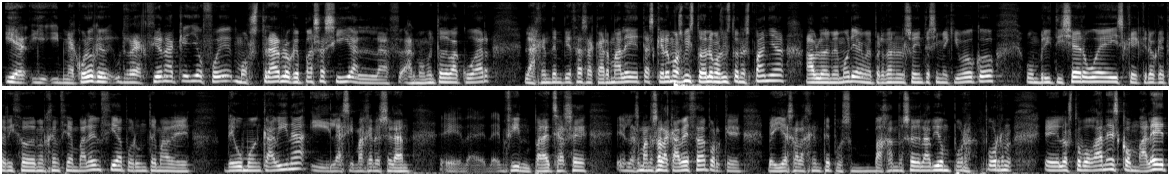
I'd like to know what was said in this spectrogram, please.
y, me acuerdo que reacción a aquello fue mostrar lo que pasa si al, momento de evacuar la gente empieza a sacar maletas, que lo hemos visto, lo hemos visto en España, hablo de memoria, que me perdonen los oyentes si me equivoco, un British Airways que creo que aterrizó de emergencia en Valencia por un tema de, humo en cabina y las imágenes eran, eh, en fin, para echarse eh, las manos a la cabeza porque veías a la gente pues bajándose del avión por, los toboganes con maletas,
